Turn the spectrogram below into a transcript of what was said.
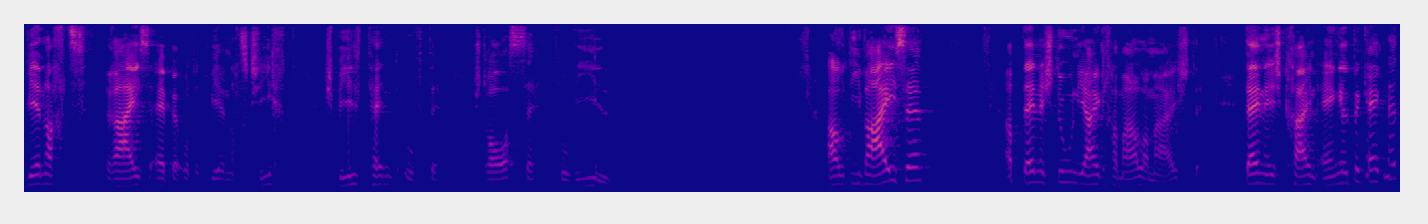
die Weihnachtsreise eben oder die Weihnachtsgeschichte gespielt haben auf der Straße von Wiel. Auch die Weisen, ab denen staune ich eigentlich am allermeisten. Denen ist kein Engel begegnet,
